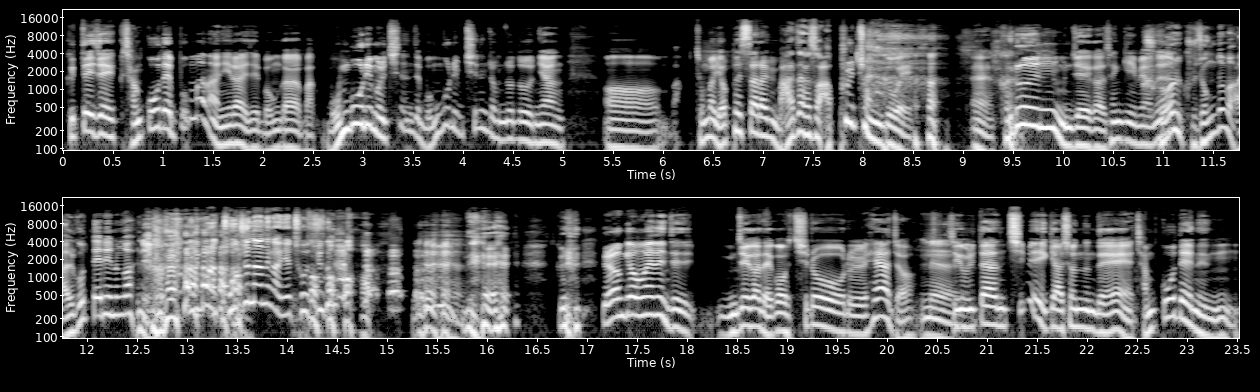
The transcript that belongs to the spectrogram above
그때 이제 잠꼬대뿐만 아니라 이제 뭔가 막 몸부림을 치는데 몸부림 치는 정도도 그냥 어 막 정말 옆에 사람이 맞아서 아플 정도의 예, 그런 문제가 생기면은 그걸 그 정도면 알고 때리는 거 아니에요? 일부러 조준하는 거 아니에요? 조준? 그, 그런 경우에는 이제 문제가 되고 치료를 해야죠. 네. 지금 일단 치매 얘기하셨는데 잠꼬대는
